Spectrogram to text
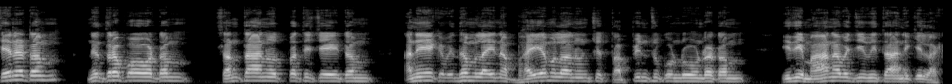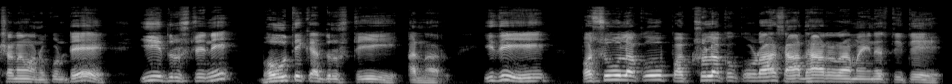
తినటం నిద్రపోవటం సంతానోత్పత్తి చేయటం అనేక విధములైన భయముల నుంచి తప్పించుకుంటూ ఉండటం ఇది మానవ జీవితానికి లక్షణం అనుకుంటే ఈ దృష్టిని భౌతిక దృష్టి అన్నారు. ఇది పశువులకు పక్షులకు కూడా సాధారణమైన స్థితే.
